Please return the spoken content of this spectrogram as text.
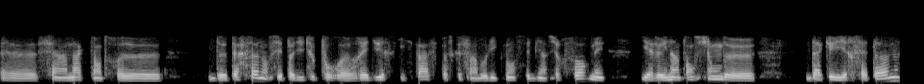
C'est un acte entre de personnes. On ne sait pas du tout pour euh, réduire ce qui se passe parce que symboliquement c'est bien sûr fort, mais il y avait une intention de d'accueillir cet homme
